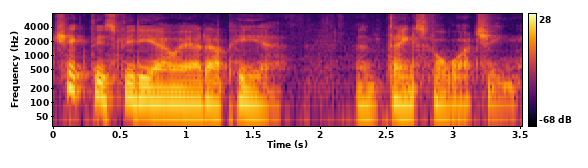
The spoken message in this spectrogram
check this video out up here. And thanks for watching.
